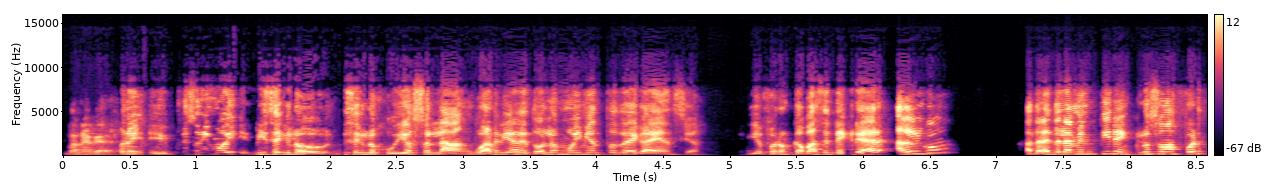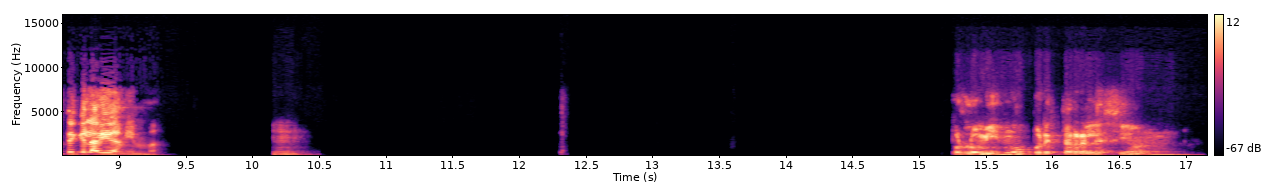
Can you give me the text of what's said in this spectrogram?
Van a caer. Bueno, y eso mismo dice que, dice que los judíos son la vanguardia de todos los movimientos de decadencia. Y que fueron capaces de crear algo a través de la mentira incluso más fuerte que la vida misma. Mm. Por lo mismo, por esta relación,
